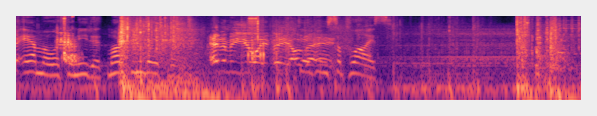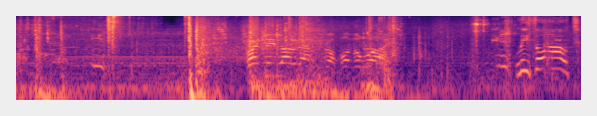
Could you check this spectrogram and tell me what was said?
Spare ammo if you need it. Marking waypoint. Enemy UAV Taking supplies. Friendly loadout drop on the way. Lethal out.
